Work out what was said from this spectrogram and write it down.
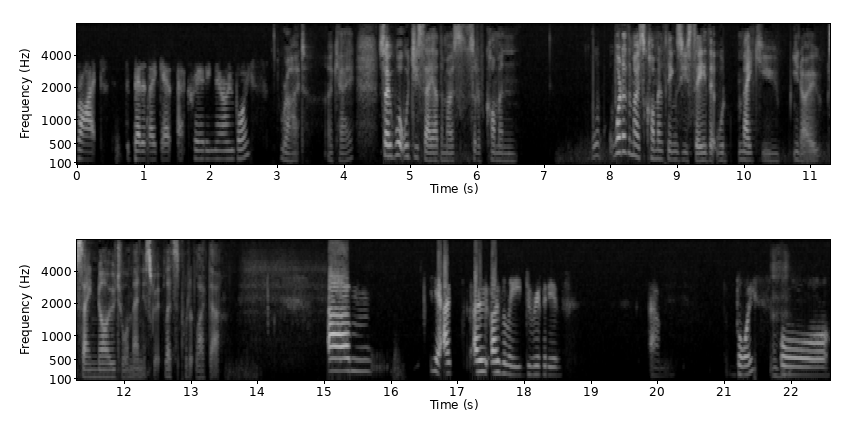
write, the better they get at creating their own voice. Right. Okay. So, what would you say are the most sort of common? What are the most common things you see that would make you, you know, say no to a manuscript? Let's put it like that. Um, yeah, I, overly derivative um, voice mm-hmm. or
